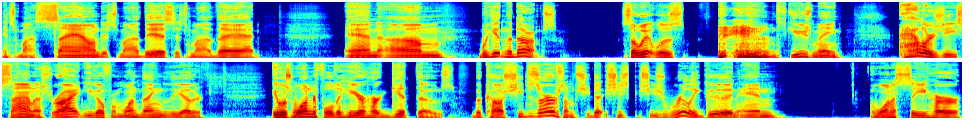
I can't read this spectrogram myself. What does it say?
it's my sound, it's my this, it's my that. And um, we get in the dumps. So it was, excuse me, allergies, sinus, right? You go from one thing to the other. It was wonderful to hear her get those because she deserves them. She does, she's she's really good, and I want to see her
